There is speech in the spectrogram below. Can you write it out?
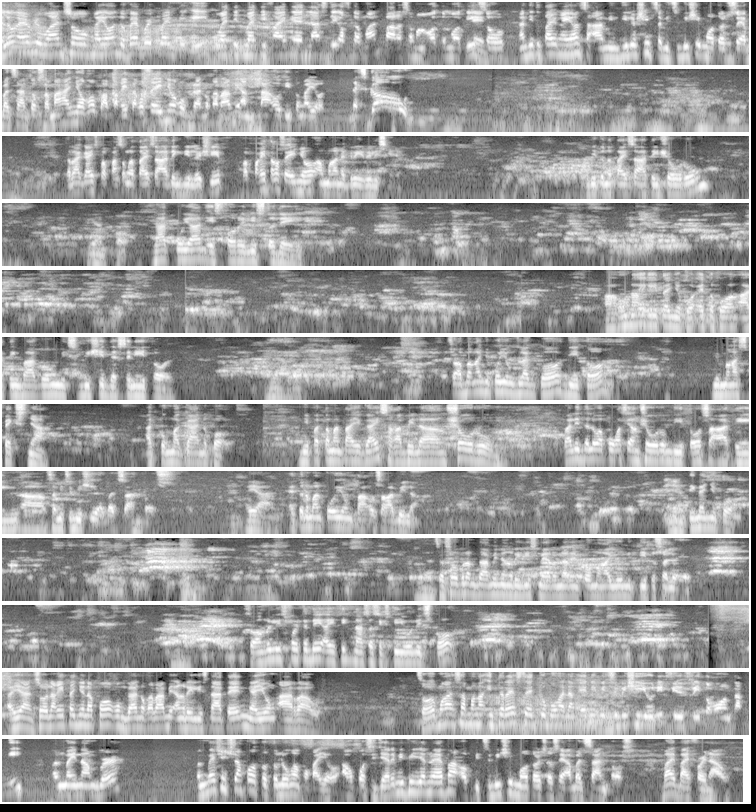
Hello everyone! So ngayon, November 28, 2025 and last day of the month para sa mga automotive. So nandito tayo ngayon sa aming dealership sa Mitsubishi Motors sa Abad Santos. Samahan nyo ako, papakita ko sa inyo kung gaano karami ang tao dito ngayon. Let's go! Tara guys, papasok na tayo sa ating dealership. Papakita ko sa inyo ang mga nagre-release ngayon. Dito na tayo sa ating showroom. Ayan po. Lahat po yan is for release today. Ah, kung nakikita nyo po, ito po ang ating bagong Mitsubishi Destinator. Ayan. So abangan nyo po yung vlog ko dito, yung mga specs niya at kung magkano po. Lipat naman tayo guys sa kabilang showroom. Bali dalawa po kasi ang showroom dito sa ating ah, sa Mitsubishi Abad Santos. Ayan. Ito naman po yung tao sa kabila. Ayan, tingnan niyo po. Ayan, sa sobrang dami ng release, meron na rin po mga unit dito sa loob. So, ang release for today, I think nasa 60 units po. Ayan, so nakita nyo na po kung gaano karami ang release natin ngayong araw. So, mga sa mga interested kumuha ng any Mitsubishi unit, feel free to contact me on my number. Mag-message lang po, tutulungan ko kayo. Ako po si Jeremy Villanueva of Mitsubishi Motors Jose Abad Santos. Bye-bye for now.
